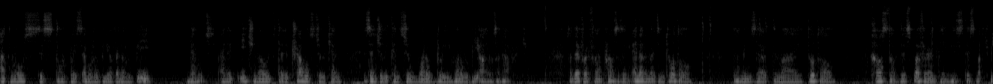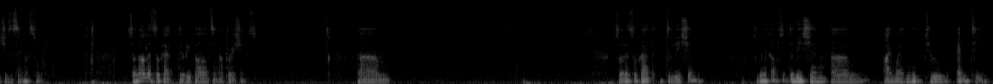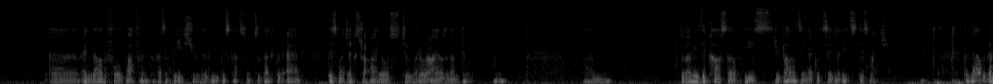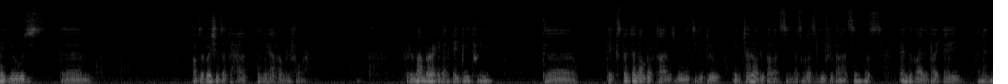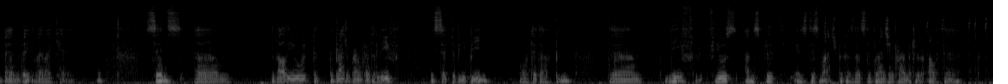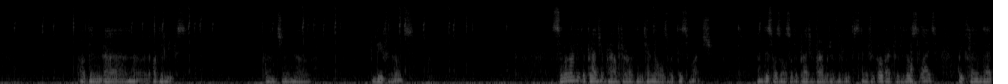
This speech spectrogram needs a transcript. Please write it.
at most this log base m over b of n over b nodes, and at each node that it travels to can essentially consume 1 over b, 1 over b ios on average. So therefore, if I'm processing n elements in total, that means that my total cost of this buffer emptying is this much, which is the same as sorting. So now let's look at the rebalancing operations. Um, so let's look at deletion. So when it comes to deletion, um, I might need to empty uh, a non-full buffer because of the issue that we discussed. So, so that could add this much extra IOs to whatever IOs that I'm doing. Okay? Um, so that means the cost of these rebalancing, I could say that it's this much. Okay. But now we're going to use the um, observations that we had that we had from before. If you remember in an A-B tree, the the expected number of times we needed to do internal rebalancing as well as leaf rebalancing was n divided by a and n and a divided by k. Okay. Since um, the value, the, the branching parameter of the leaf is set to be b, or theta of b. The um, leaf fuse and split is this much because that's the branching parameter of the of the uh, of the leaves branching of leaf nodes similarly the branching parameter of the internals was this much and this was also the branching parameter of the leaves and if we go back to those slides we claim that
